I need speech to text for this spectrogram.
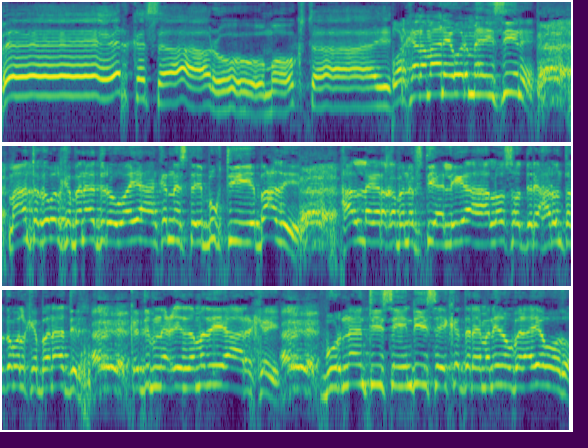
beerka saaro moogtaay war kalamaanay war ma haysiine maanta gobolka banaadir oo waayahan ka nastay bugtii iyo bacdii hal dhagarqaba naftii halliga ahaa loo soo diray xarunta gobolka banaadir. Kadibna ciidamadii arkay. Buurnaantiisa indhihiisay ka dareemeen inuu balaayo wado.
